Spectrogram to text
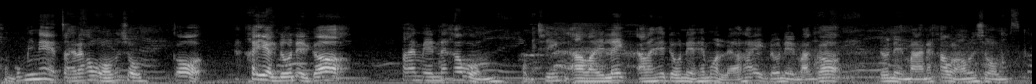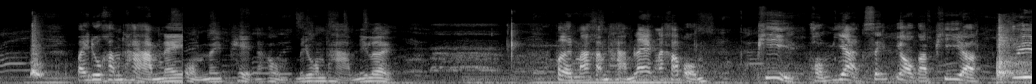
ผมก็ไม่แน่ใจนะครับผมผู้ชม ก็ ใครอยากโดเนทก็ใต้เมนนะครับผม ผมทิ้งอะไรเลขอะไรให้โดเนทให้หมดแล้ว ถ้าอยากโดเนทมาก็โดเนทมานะครับผมท่านผู้ชม ไปดูคำถามในผมในเพจนะครับผม ไปดูคำถามนี้เลย เปิดมาคำถามแรกนะครับผม พี่ผมอยากเซ็ตหยอกกับพี่อะอุ้ย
